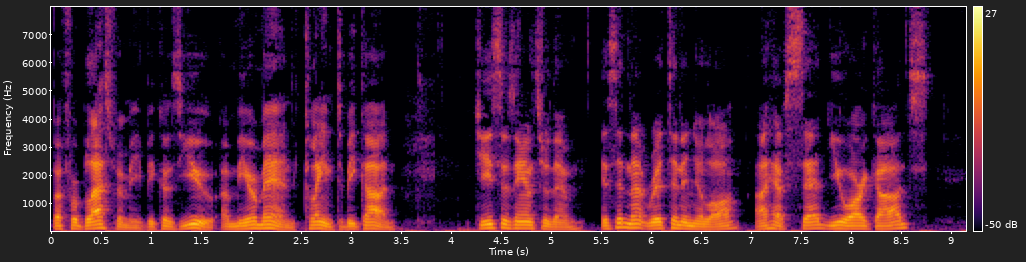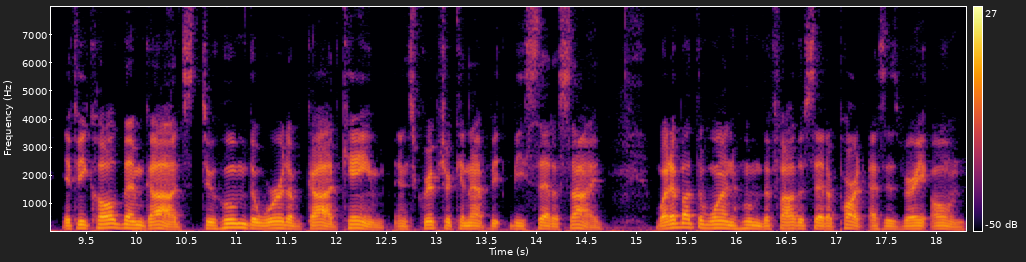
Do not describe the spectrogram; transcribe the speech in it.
but for blasphemy, because you, a mere man, claim to be God. Jesus answered them, Is it not written in your law, I have said you are gods? If he called them gods, to whom the word of God came, and scripture cannot be set aside, what about the one whom the Father set apart as his very own,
